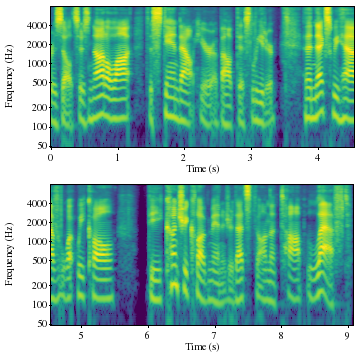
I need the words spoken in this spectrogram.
results. There's not a lot to stand out here about this leader. And then next we have what we call the country club manager. That's on the top left.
